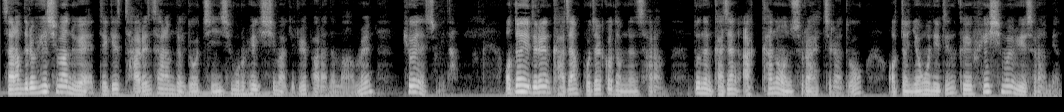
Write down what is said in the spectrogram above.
사람들은 회심한 후에 대개 다른 사람들도 진심으로 회심하기를 바라는 마음을 표현했습니다. 어떤 이들은 가장 보잘것없는 사람 또는 가장 악한 원수라 할지라도 어떤 영혼이든 그의 회심을 위해서라면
